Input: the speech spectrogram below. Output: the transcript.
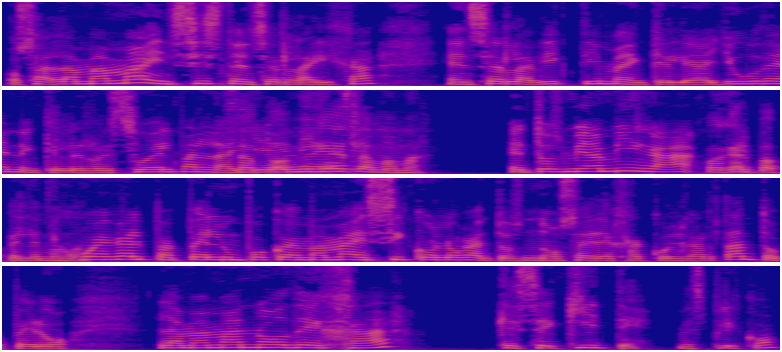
O sea, la mamá insiste en ser la hija, en ser la víctima, en que le ayuden, en que le resuelvan, la o sea, tu amiga es la mamá. Entonces mi amiga Juega el papel de mamá. juega el papel un poco de mamá, es psicóloga, entonces no se deja colgar tanto, pero la mamá no deja que se quite, ¿me explico?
